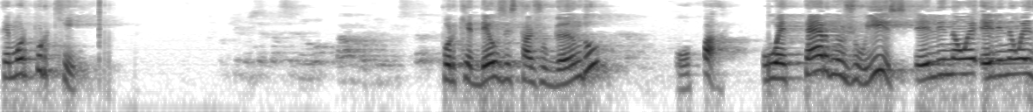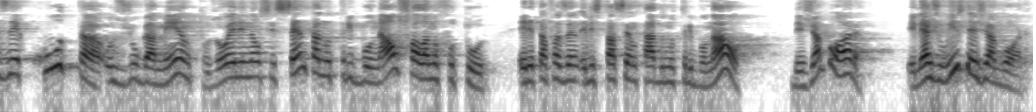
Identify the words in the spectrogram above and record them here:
Temor por quê? Porque Deus está julgando. Opa! O eterno juiz, ele não, ele não executa os julgamentos, ou ele não se senta no tribunal só lá no futuro. Ele, tá fazendo, ele está sentado no tribunal desde agora. Ele é juiz desde agora.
